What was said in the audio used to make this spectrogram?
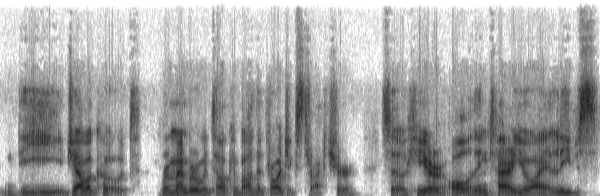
the Java code. Remember, we talked about the project structure. So here, all the entire UI lives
